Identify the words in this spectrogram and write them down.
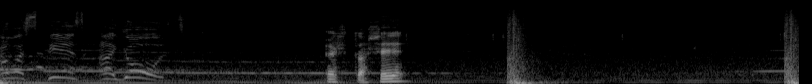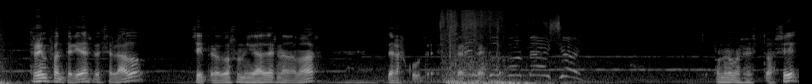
Our spears are yours. esto así. ¿Tres infantería desde ese lado? Sí, pero dos unidades nada más de las cutres. Perfecto. Pondremos esto así.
